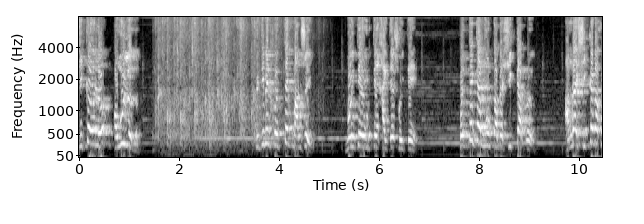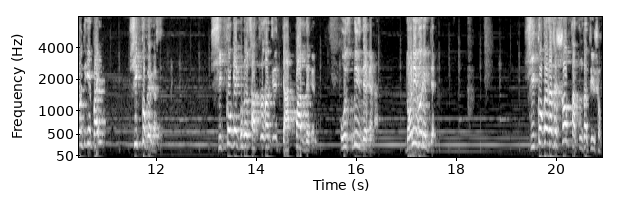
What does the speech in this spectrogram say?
শিক্ষা হইল অমূল্য। পৃথিবীর প্রত্যেক মানুষই বইতে, উঠতে, খাইতে, সইতে, প্রত্যেকটা মুহূর্ত আমাদের শিক্ষা প্রয়োজন। আমরা শিক্ষাটা কই থেকে পাই? শিক্ষকের কাছে। শিক্ষকে কোনো ছাত্রছাত্রীর জাতপাত দেখে না, উসমিস দেখে না। ধনী গরিব দেখে না। শিক্ষকের কাছে সব ছাত্রছাত্রী সব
